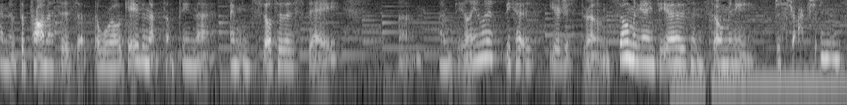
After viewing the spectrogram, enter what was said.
kind of the promises that the world gave, and that's something that I mean, still to this day, um, I'm dealing with because you're just thrown so many ideas and so many distractions.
